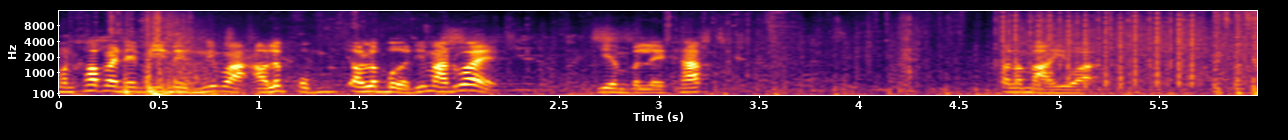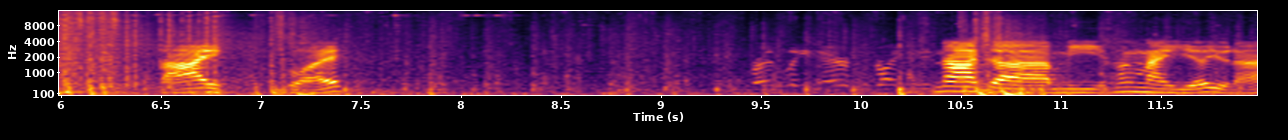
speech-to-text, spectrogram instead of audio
มันเข้าไปใน B1 นี่หว่าเอาแล้วผมเอาระเบิดนี่มาด้วย เยี่ยมไปเลยครับก็ลำบากอยู่อะตายสวย น่าจะมีข้างในเยอะอยู่นะ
